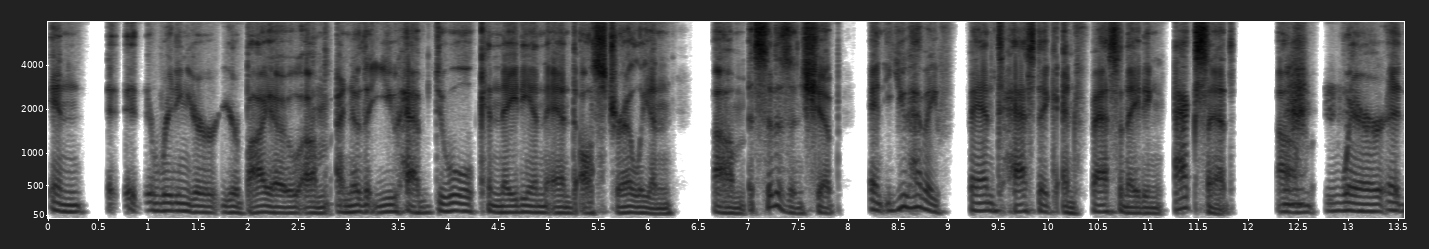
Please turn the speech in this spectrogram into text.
in reading your your bio, um, I know that you have dual Canadian and Australian um, citizenship, and you have a fantastic and fascinating accent, um, where it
